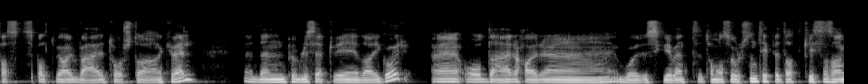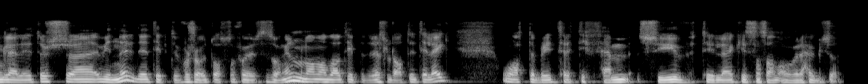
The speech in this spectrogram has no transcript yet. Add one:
fast spalte vi har hver torsdag kveld. Den publiserte vi da i går, eh, og der har eh, vår skribent Thomas Olsen tippet at Kristiansand Gladiators eh, vinner. Det tippet vi for så vidt også før sesongen, men han har da tippet resultatet i tillegg. Og at det blir 35-7 til Kristiansand over Haugesund.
